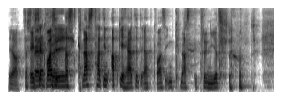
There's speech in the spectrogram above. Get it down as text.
Ja, Das er ist ja quasi, das Knast hat ihn abgehärtet, er hat quasi im Knast getrainiert.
